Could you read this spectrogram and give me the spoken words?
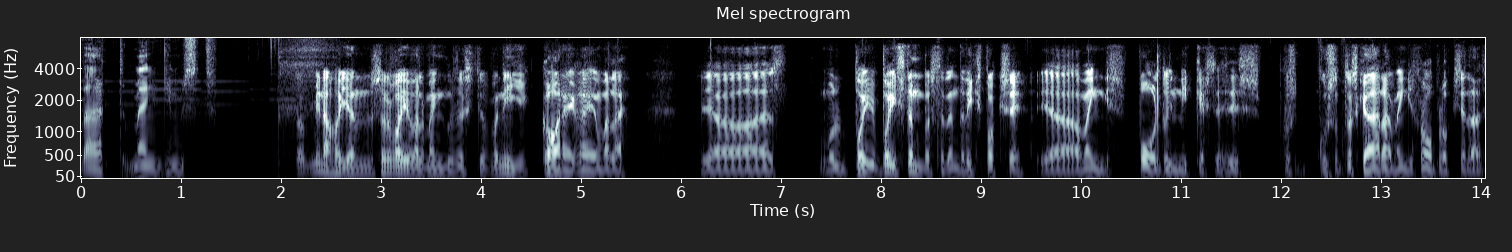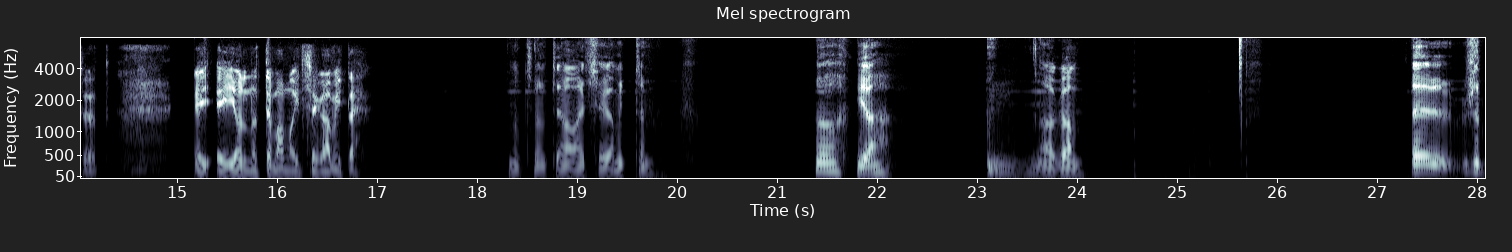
väärt mängimist. no mina hoian survival mängudest juba niigi kaarega eemale ja mul poi-, poiss tõmbas selle endale Xbox'i ja mängis pool tunnikest ja siis kus, kustutas ka ära, mängis Robloksi edasi, et ei, ei olnud tema maitse ka mitte. ei olnud tema maitse ka mitte. noh, jah. aga äh, seal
